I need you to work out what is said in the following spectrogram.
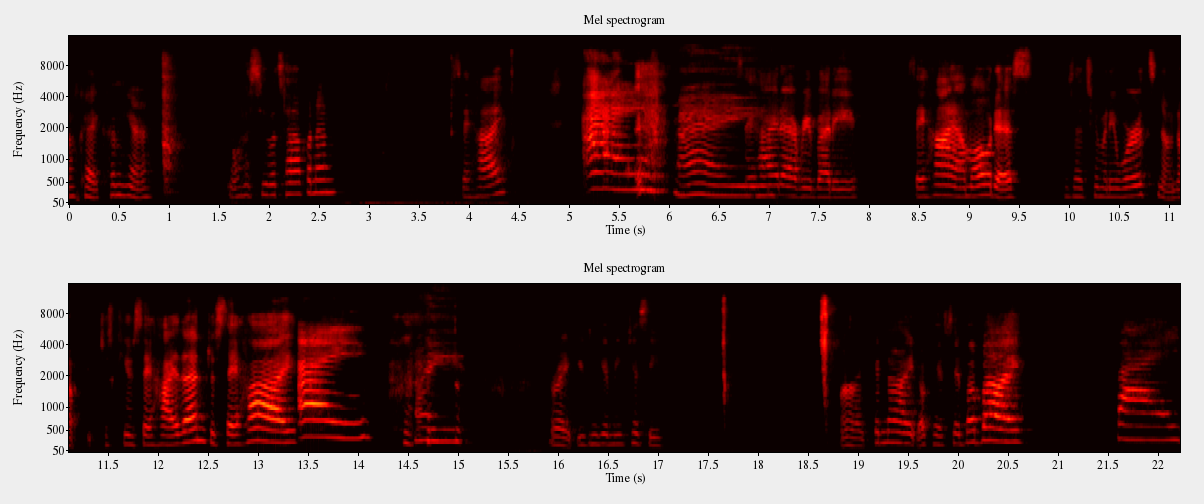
Okay come here. You want to see what's happening? Say hi. Hi. Hi. Say hi to everybody. Say hi i'm otis is that too many words? No, no. Just can you say hi then? Just say hi. Hi. Hi. right. You can give me a kissy. All right. Good night. Okay. Say bye bye. Bye.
